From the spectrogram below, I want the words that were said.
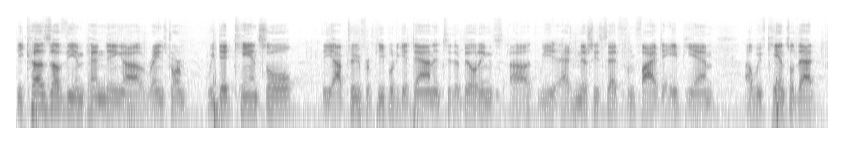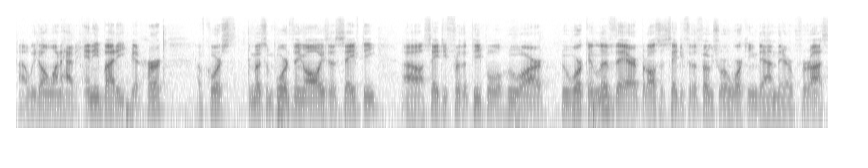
because of the impending uh, rainstorm, we did cancel the opportunity for people to get down into the buildings. Uh, we had initially said from 5 to 8 p.m. Uh, we've canceled that. Uh, we don't want to have anybody get hurt. Of course, the most important thing always is safety. Uh, safety for the people who are who work and live there, but also safety for the folks who are working down there for us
